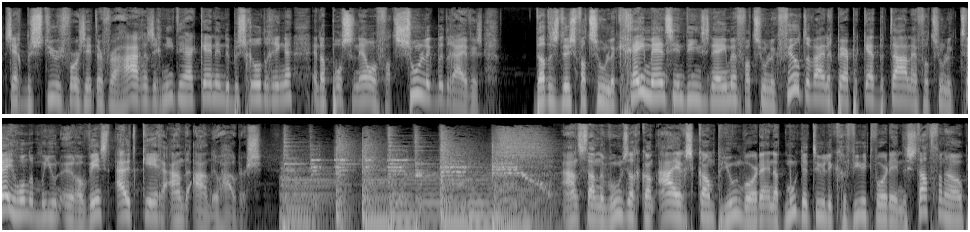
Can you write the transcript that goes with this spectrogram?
zegt bestuursvoorzitter Verhagen zich niet te herkennen in de beschuldigingen en dat PostNL een fatsoenlijk bedrijf is. Dat is dus fatsoenlijk geen mensen in dienst nemen, fatsoenlijk veel te weinig per pakket betalen en fatsoenlijk 200 miljoen euro winst uitkeren aan de aandeelhouders. Aanstaande woensdag kan Ajax kampioen worden en dat moet natuurlijk gevierd worden in de stad van hoop,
